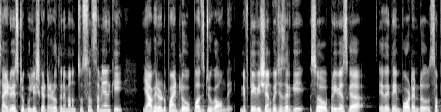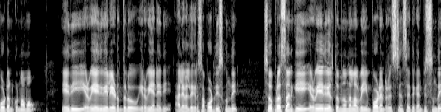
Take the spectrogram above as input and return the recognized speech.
సైడ్ వేస్ టు బుల్లిష్గా ట్రేడ్ అవుతున్నాయి మనం చూస్తున్న సమయానికి యాభై రెండు పాయింట్లు పాజిటివ్గా ఉంది. నిఫ్టీ విషయానికి వచ్చేసరికి సో ప్రీవియస్గా ఏదైతే ఇంపార్టెంట్ సపోర్ట్ అనుకున్నామో ఏది ఇరవై ఐదు వేల ఏడు వందలు ఇరవై అనేది ఆ లెవెల్ దగ్గర సపోర్ట్ తీసుకుంది. సో ప్రస్తుతానికి ఇరవై ఐదు వేల తొమ్మిది వందల నలభై ఇంపార్టెంట్ రెసిస్టెన్స్ అయితే కనిపిస్తుంది.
